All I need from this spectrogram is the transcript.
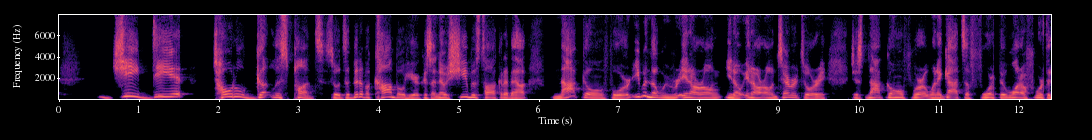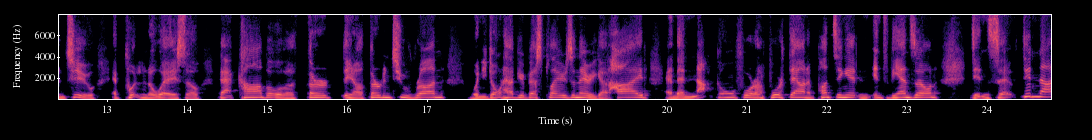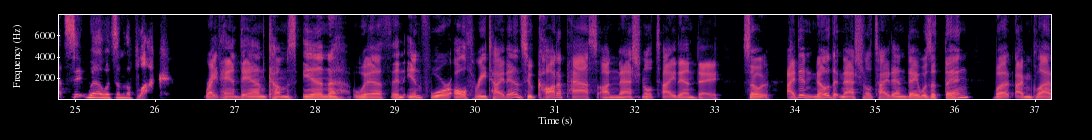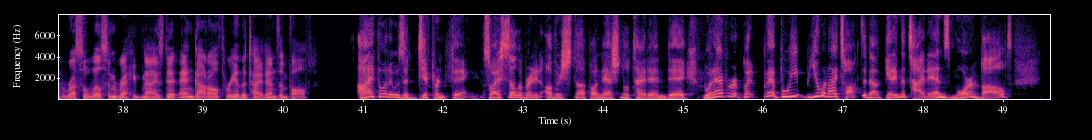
"GD it." Total gutless punt. So it's a bit of a combo here because I know she was talking about not going for it, even though we were in our own, you know, in our own territory, just not going for it when it got to fourth and one or fourth and two and putting it away. So that combo of a third, you know, third and two run when you don't have your best players in there, you got Hyde, and then not going for it on fourth down and punting it and into the end zone didn't sit, did not sit well with some of the flock. Right hand Dan comes in with an in for all three tight ends who caught a pass on National Tight End Day. So I didn't know that National Tight End Day was a thing, but I'm glad Russell Wilson recognized it and got all three of the tight ends involved. I thought it was a different thing. So I celebrated other stuff on National Tight End Day, whatever. But, but we, you and I talked about getting the tight ends more involved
